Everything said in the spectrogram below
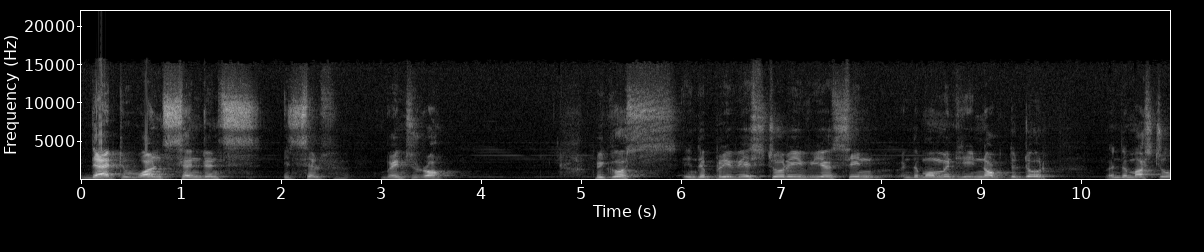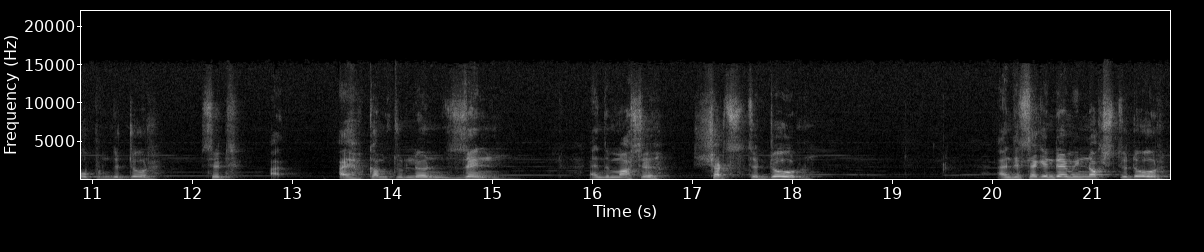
That one sentence itself went wrong. Because in the previous story, we have seen in the moment he knocked the door, when the master opened the door, said, I, I have come to learn Zen. And the master shuts the door. And the second time he knocks the door,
